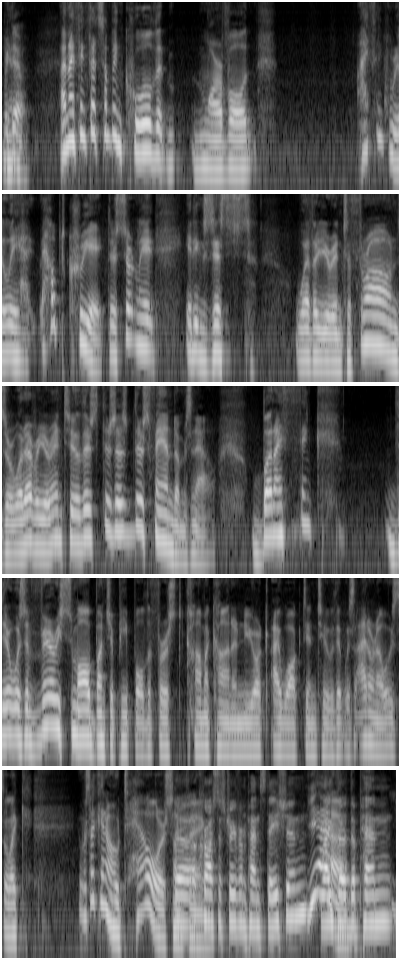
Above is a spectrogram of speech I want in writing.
we do. know. And I think that's something cool that Marvel, I think, really helped create. There's certainly it, it exists, whether you're into Thrones or whatever you're into. There's there's a, there's fandoms now, but I think there was a very small bunch of people. The first Comic Con in New York I walked into that was I don't know. It was like it was like in a hotel or Uh, something across the street from Penn Station. Yeah. like the the Penn.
